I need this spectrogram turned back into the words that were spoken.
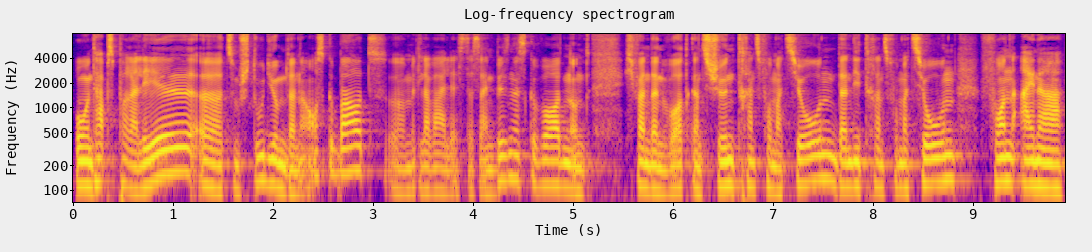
und habe es parallel äh, zum Studium dann ausgebaut. Äh, mittlerweile ist das ein Business geworden und ich fand dein Wort ganz schön, Transformation, dann die Transformation von einer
